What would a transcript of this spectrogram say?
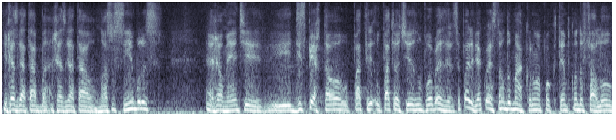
de, resgatar, resgatar os nossos símbolos é realmente e despertar o, patri, o patriotismo no povo brasileiro. Você pode ver a questão do Macron há pouco tempo, quando falou,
